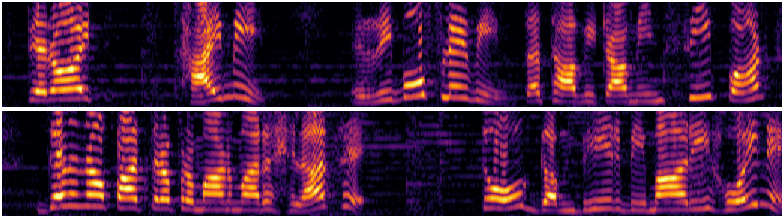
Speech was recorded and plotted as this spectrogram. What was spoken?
સ્ટેરોઇડ, થાઇમિન, રિબોફ્લેવિન તથા વિટામિન સી પણ ગણનાપાત્ર પ્રમાણમાં રહેલા છે. તો ગંભીર બીમારી હોય ને,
